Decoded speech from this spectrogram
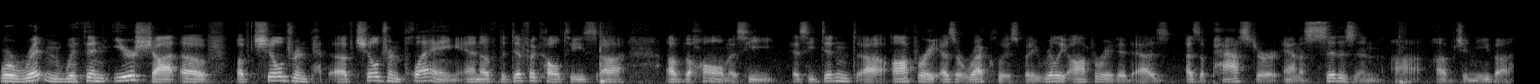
were written within earshot of of children of children playing and of the difficulties uh, of the home as he as he didn't uh, operate as a recluse, but he really operated as as a pastor and a citizen uh, of Geneva,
